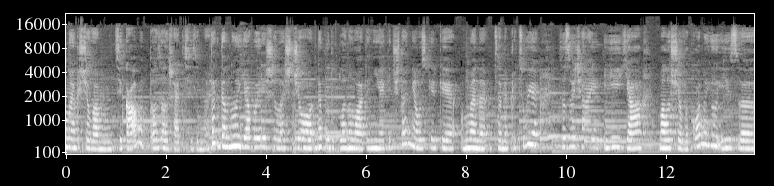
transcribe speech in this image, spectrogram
Тому, якщо вам цікаво, то залишайтеся зі мною. Так давно я вирішила, що не буду планувати ніякі читання, оскільки в мене це не працює зазвичай, і я мало що виконую із е,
